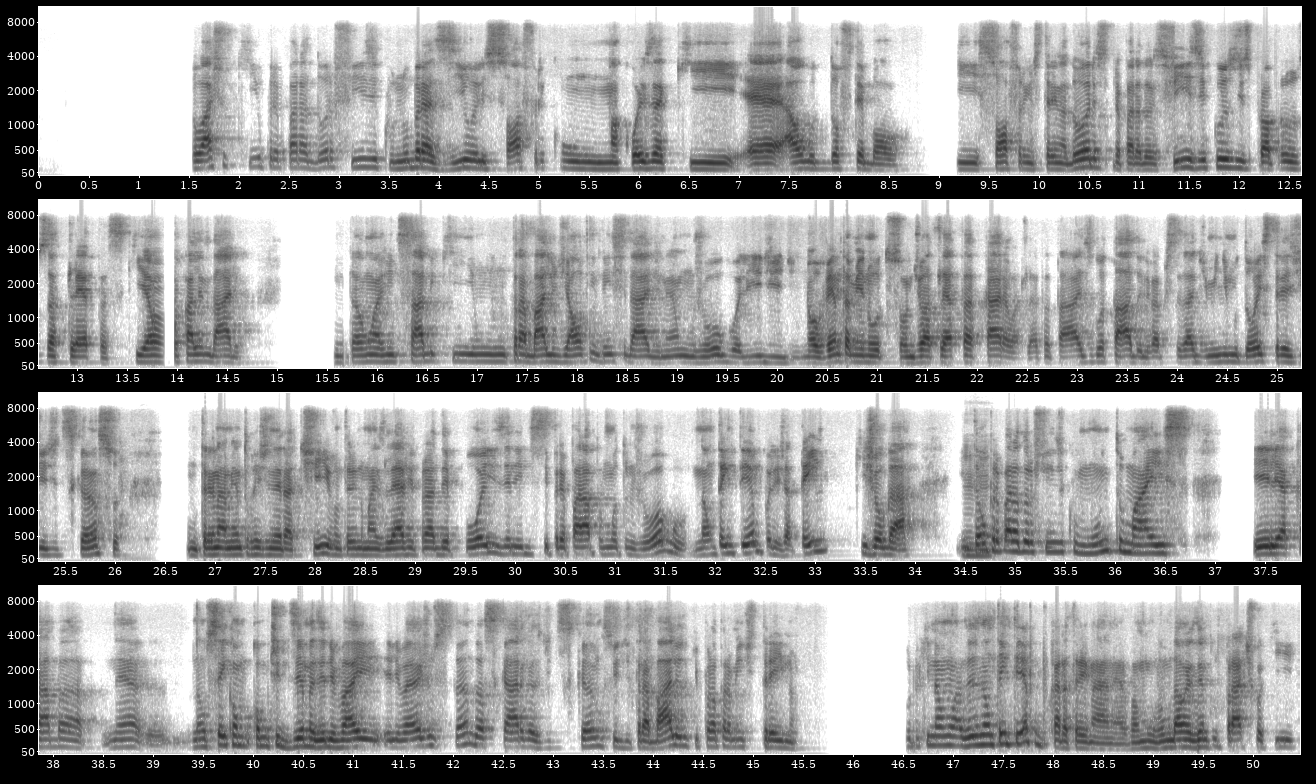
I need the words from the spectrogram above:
Eu acho que o preparador físico no Brasil ele sofre com uma coisa que é algo do futebol, que sofrem os treinadores, os preparadores físicos e os próprios atletas, que é o calendário. Então a gente sabe que um trabalho de alta intensidade, né, um jogo ali de, de 90 minutos, onde o atleta, cara, o atleta está esgotado, ele vai precisar de mínimo dois, três dias de descanso, um treinamento regenerativo, um treino mais leve para depois ele se preparar para um outro jogo, não tem tempo, ele já tem que jogar. Então uhum. o preparador físico muito mais ele acaba, né, não sei como, como te dizer, mas ele vai, ele vai ajustando as cargas de descanso e de trabalho do que propriamente treino. Porque não, às vezes não tem tempo para o cara treinar, né? Vamos, vamos dar um exemplo prático aqui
